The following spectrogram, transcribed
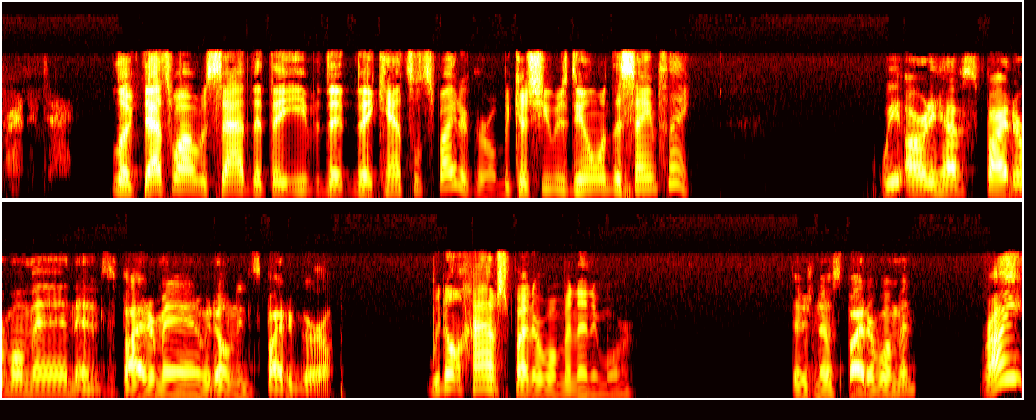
Brand new day. Look, that's why I was sad that they even that they canceled Spider Girl because she was dealing with the same thing. We already have Spider-Woman and Spider-Man. We don't need Spider-Girl. We don't have Spider Woman anymore, There's no Spider-Woman. right?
